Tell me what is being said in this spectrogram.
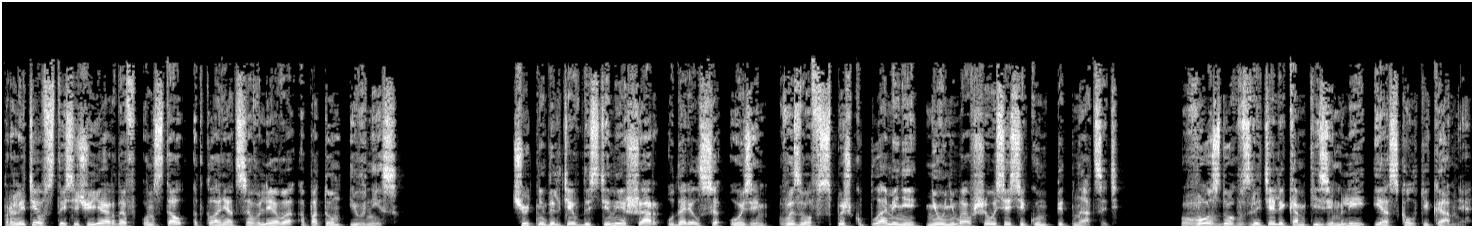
Пролетев с тысячи ярдов, он стал отклоняться влево, а потом и вниз. Чуть не долетев до стены, шар ударился озимь, вызвав вспышку пламени, не унимавшегося секунд пятнадцать. В воздух взлетели комки земли и осколки камня.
